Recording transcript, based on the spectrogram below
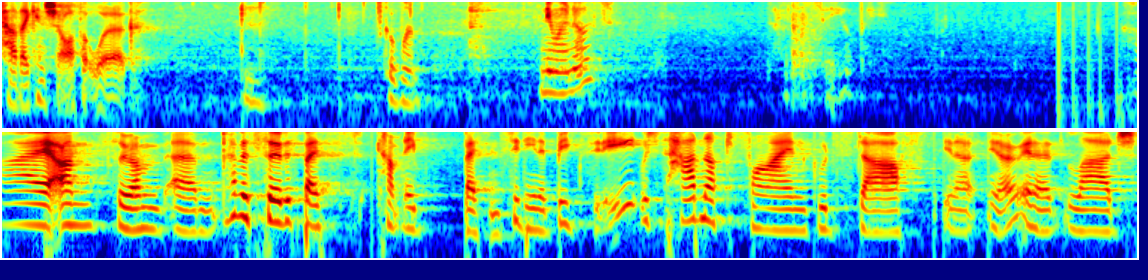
how they can show up at work. Good one. Anyone else? It's hard to see up here. Hi, I'm Sue. I'm um, have a service-based company based in Sydney, in a big city, which is hard enough to find good staff. In a you know in a large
